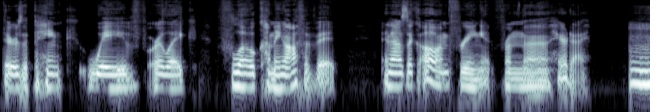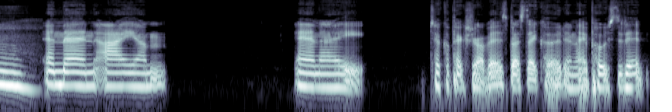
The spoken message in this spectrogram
there's a pink wave or like flow coming off of it. And I was like, oh, I'm freeing it from the hair dye. Mm. And then I um and I took a picture of it as best I could and I posted it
